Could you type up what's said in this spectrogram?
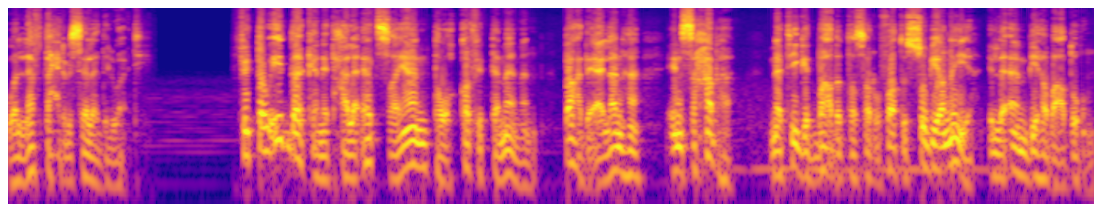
ولا أفتح الرسالة دلوقتي؟ في التوقيت ده كانت حلقات صيان توقفت تماما. بعد إعلانها انسحابها نتيجة بعض التصرفات الصبيانية اللي قام بيها بعضهم.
